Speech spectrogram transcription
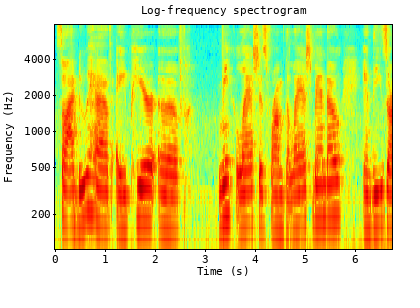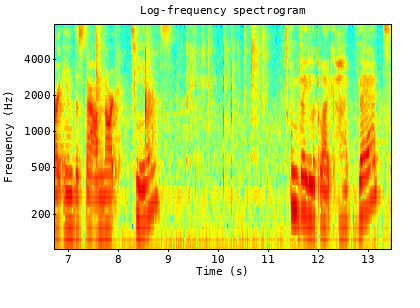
so I do have a pair of mink lashes from the lash bando and these are in the style narc 10s and they look like that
